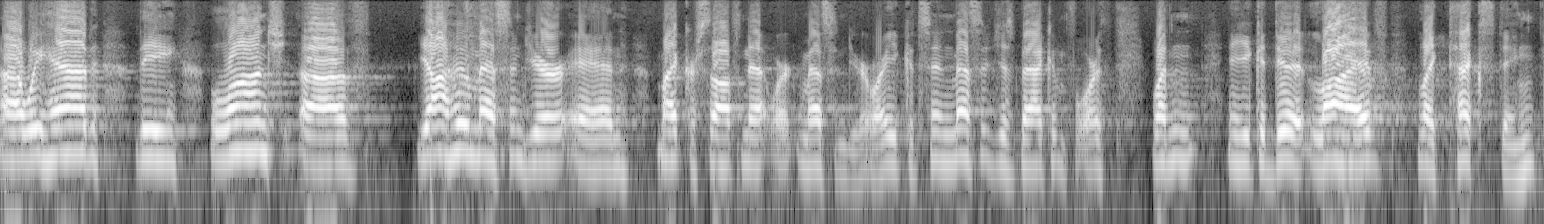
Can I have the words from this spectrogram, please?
uh, we had the launch of Yahoo Messenger and Microsoft Network Messenger, where you could send messages back and forth, and you could do it live, like texting.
